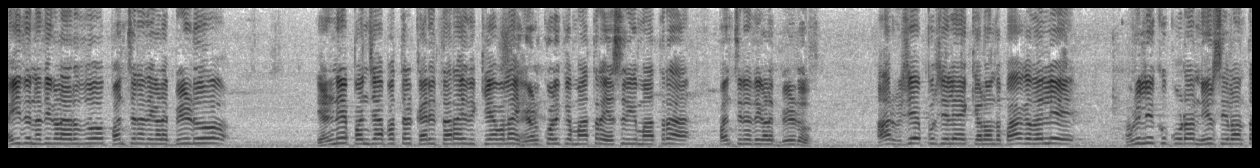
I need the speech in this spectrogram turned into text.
ಐದು ನದಿಗಳ ಹರಿದು ಪಂಚ ನದಿಗಳ ಬೀಡು, ಎರಡನೇ ಪಂಜಾಬ್ ಅಂತ ಕರೀತಾರೆ. ಇದು ಕೇವಲ ಹೇಳ್ಕೊಳ್ಳಿಕ್ಕೆ ಮಾತ್ರ, ಹೆಸರಿಗೆ ಮಾತ್ರ ಪಂಚ ನದಿಗಳ ಬೀಡು. ಆದ್ರೆ ವಿಜಯಪುರ ಜಿಲ್ಲೆಯ ಕೆಲವೊಂದು ಭಾಗದಲ್ಲಿ ಕುಡಿಲಿಕ್ಕೂ ಕೂಡ ನೀರು ಸಿಗಲಂಥ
